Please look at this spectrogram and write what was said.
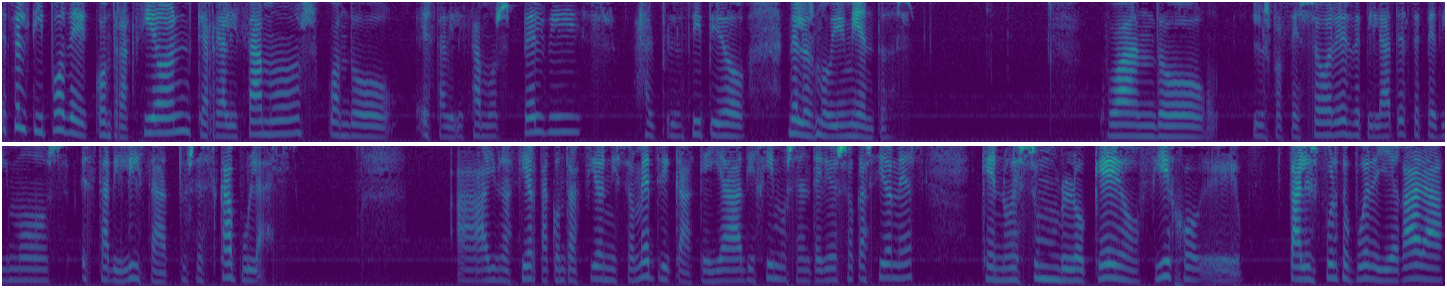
Es el tipo de contracción que realizamos cuando estabilizamos pelvis al principio de los movimientos. Cuando los profesores de Pilates te pedimos estabiliza tus escápulas hay una cierta contracción isométrica que ya dijimos en anteriores ocasiones que no es un bloqueo fijo, tal esfuerzo puede llegar a,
